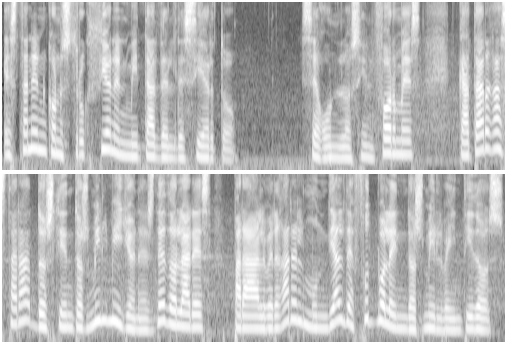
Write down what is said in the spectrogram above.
están en construcción en mitad del desierto. Según los informes, Qatar gastará 200.000 millones de dólares para albergar el Mundial de Fútbol en 2022.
